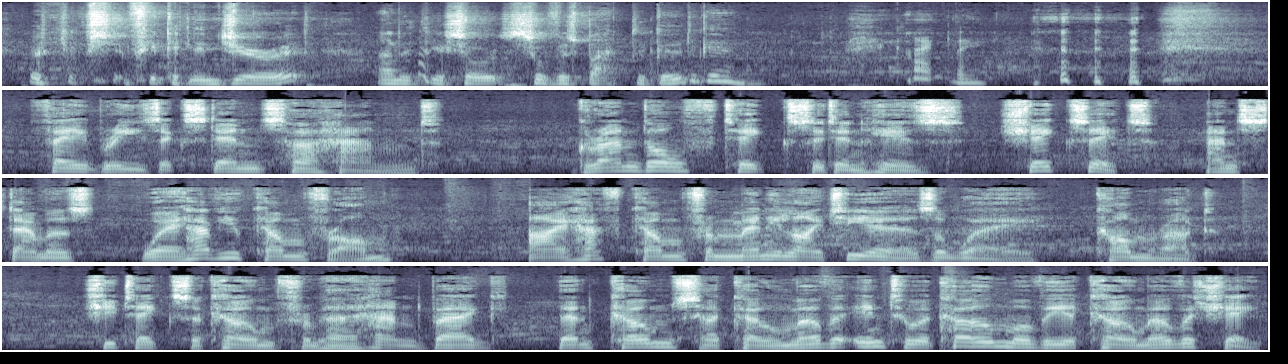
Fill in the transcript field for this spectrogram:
if, she- if you can endure it, and it, your so- sofa's back to good again. Exactly. Fay Breeze extends her hand. Grandolph takes it in his, shakes it, and stammers, Where have you come from? I have come from many light years away, comrade. She takes a comb from her handbag, then combs her comb over into a comb over a comb over shape.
